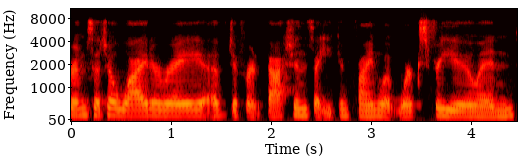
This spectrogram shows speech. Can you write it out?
from such a wide array of different fashions that you can find what works for you and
